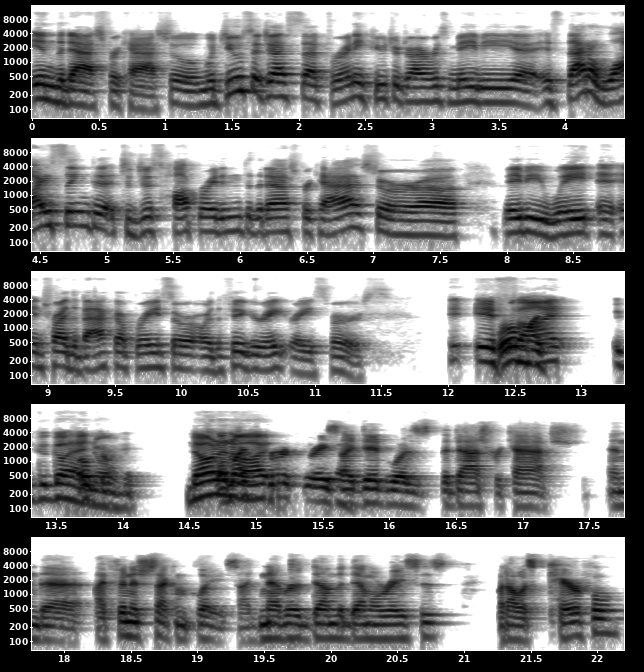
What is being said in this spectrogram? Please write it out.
in the dash for cash. So would you suggest that for any future drivers, maybe uh, is that a wise thing to to just hop right into the dash for cash, or uh, maybe wait and, and try the backup race or, or the figure eight race first? If well, I go ahead, okay. Norman. No, no, well, no. My I, first race I did was the Dash for Cash, and uh, I finished second place. I'd never done the demo races, but I was careful.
